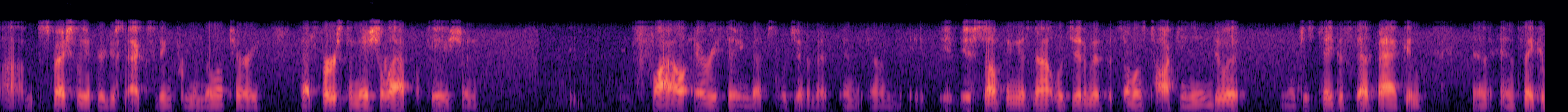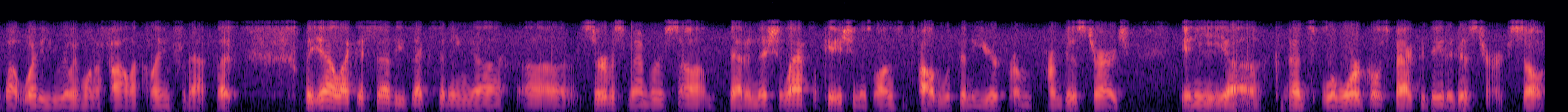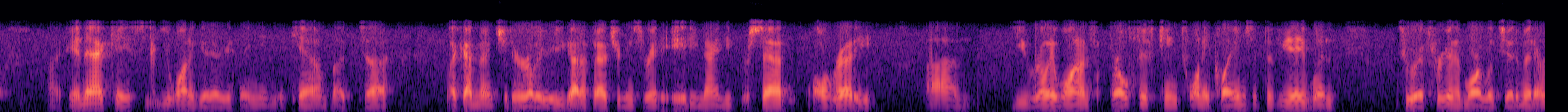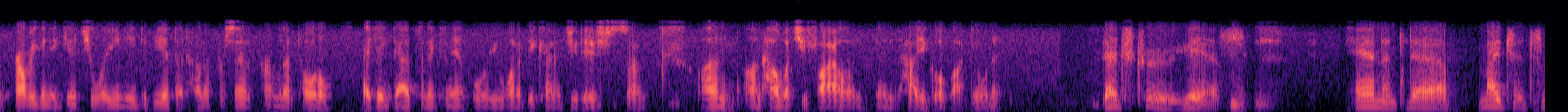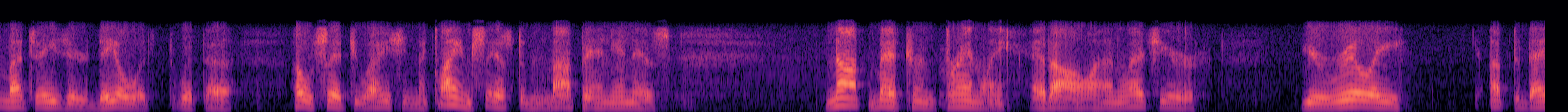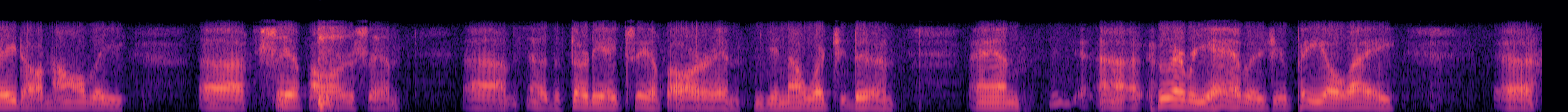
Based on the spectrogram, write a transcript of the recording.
um, especially if they're just exiting from the military, that first initial application, file everything that's legitimate. And um, if something is not legitimate, but someone's talking into it, you know, just take a step back and and, and think about whether you really want to file a claim for that. But but yeah, like I said, these exiting uh, uh, service members, um, that initial application, as long as it's filed within a year from from discharge, any uh, compensable award goes back to date of discharge. So uh, in that case, you, want to get everything in you can, but uh, like I mentioned earlier, you got a veteran who's rated 80, 90 percent already. Um, you really want to throw 15, 20 claims at the VA when two or three of the more legitimate are probably going to get you where you need to be at that 100% permanent total. I think that's an example where you want to be kind of judicious on on on how much you file and, and how you go about doing it. That's true. Yes, and it uh, makes it much easier to deal with with the whole situation. The claim system, in my opinion, is not veteran friendly at all unless you're you're really up to date on all the uh, CFRs and um, uh, the 38 CFR, and you know what you're doing. And uh, whoever you have as your POA, uh,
